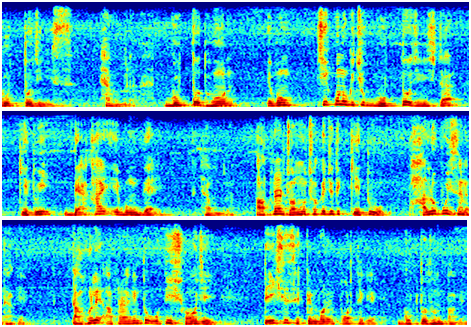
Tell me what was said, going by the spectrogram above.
গুপ্ত জিনিস। হ্যাঁ বন্ধুরা, গুপ্ত ধন এবং যে কোনো কিছু গুপ্ত জিনিসটা কেতুই দেখায় এবং দেয়। হ্যাঁ বন্ধুরা, আপনার জন্মছকে যদি কেতু ভালো পজিশনে থাকে, তাহলে আপনারা কিন্তু অতি সহজেই তেইশে সেপ্টেম্বরের পর থেকে গুপ্তধন পাবেন।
